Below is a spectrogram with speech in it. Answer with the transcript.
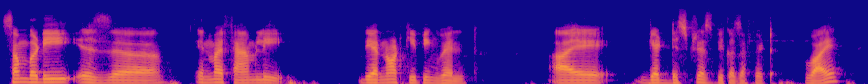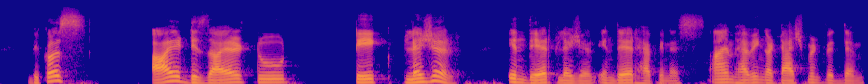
Somebody is uh, in my family they are not keeping well. I get distressed because of it. Why? Because i desire to take pleasure in their pleasure in their happiness. I am having attachment with them.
